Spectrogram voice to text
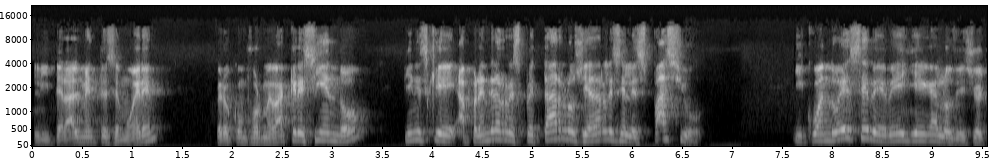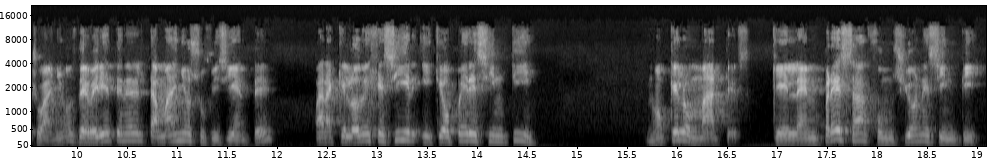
literalmente se mueren, pero conforme va creciendo, tienes que aprender a respetarlos y a darles el espacio. Y cuando ese bebé llega a los 18 años, debería tener el tamaño suficiente para que lo dejes ir y que opere sin ti. No que lo mates, que la empresa funcione sin ti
